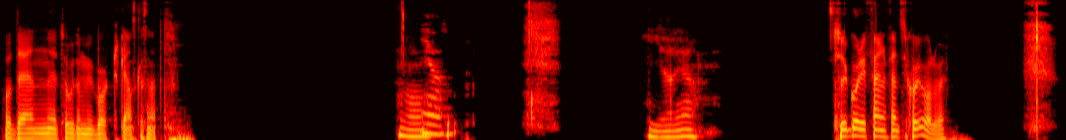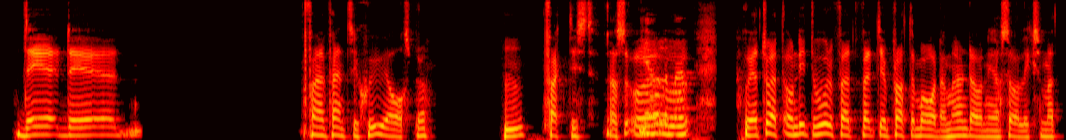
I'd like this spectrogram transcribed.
Och den tog de ju bort ganska snabbt. Ja, Ja. ja. Så hur går det i Final Fantasy 7 Oliver? Det, det... Final Fantasy 7 är asbra. Mm. Faktiskt. Alltså, Jag håller med. Och, jag tror att om det inte vore för att, för att jag pratade med Adam häromdagen när jag sa liksom att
